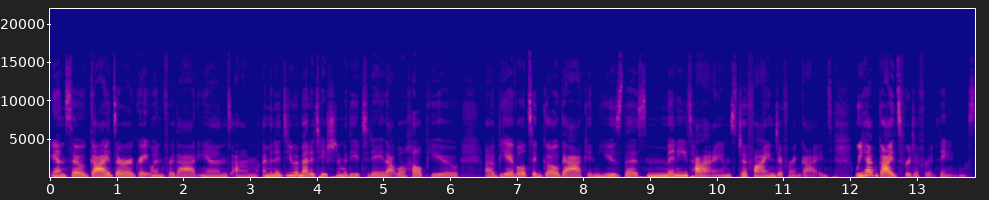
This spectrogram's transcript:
And so guides are a great one for that. And um, I'm going to do a meditation with you today that will help you uh, be able to go back and use this many times to find different guides. We have guides for different things.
